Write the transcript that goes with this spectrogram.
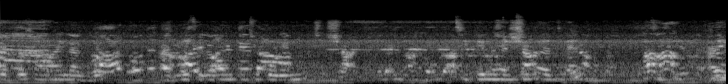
করতে সময় লাগবে সেরকম কিছু করিনি চিকেন হয়েছিল আজকে। চিকেন আলু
